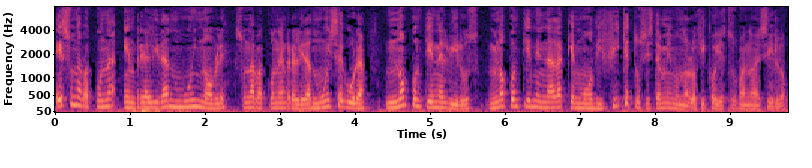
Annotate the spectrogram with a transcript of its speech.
Es una vacuna en realidad muy noble, es una vacuna en realidad muy segura, no contiene el virus, no contiene nada que modifique tu sistema inmunológico, y esto es bueno decirlo.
